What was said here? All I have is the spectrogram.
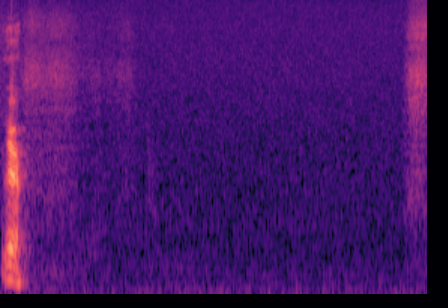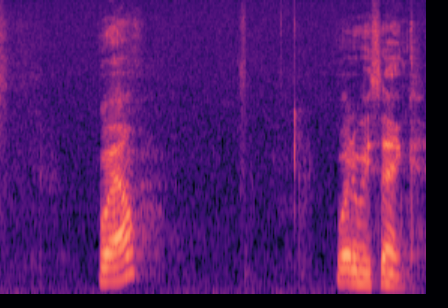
There. Well, what do we think?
